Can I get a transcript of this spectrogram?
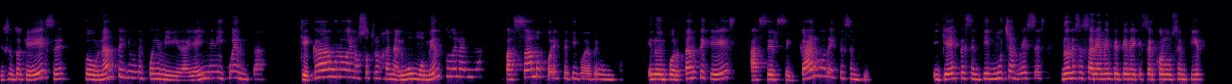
Yo siento que ese fue un antes y un después en mi vida y ahí me di cuenta que cada uno de nosotros en algún momento de la vida pasamos por este tipo de preguntas. Y lo importante que es hacerse cargo de este sentir. Y que este sentir muchas veces no necesariamente tiene que ser con un sentir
